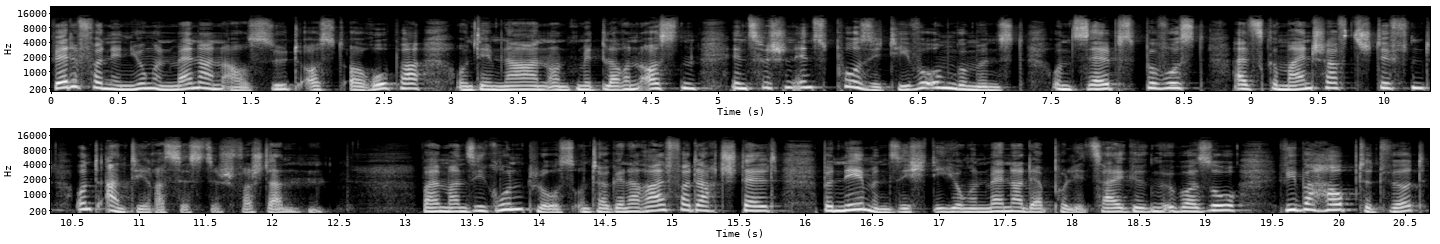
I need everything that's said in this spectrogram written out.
werde von den jungen Männern aus Südosteuropa und dem Nahen und Mittleren Osten inzwischen ins Positive umgemünzt und selbstbewusst als gemeinschaftsstiftend und antirassistisch verstanden. Weil man sie grundlos unter Generalverdacht stellt, benehmen sich die jungen Männer der Polizei gegenüber so, wie behauptet wird,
